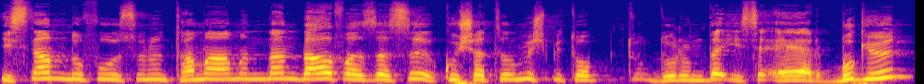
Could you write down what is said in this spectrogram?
İslam nüfusunun tamamından daha fazlası kuşatılmış bir top, durumda ise eğer bugün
